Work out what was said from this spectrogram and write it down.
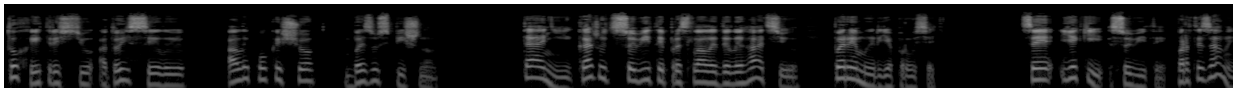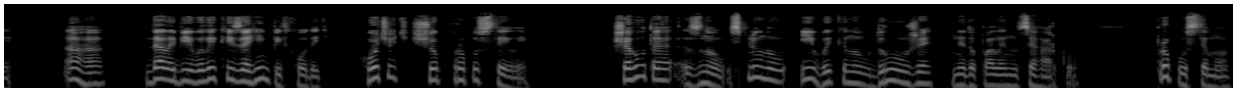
то хитрістю, а то й силою, але поки що безуспішно. Та ні, кажуть, совіти прислали делегацію, перемир'я просять. Це які совіти? Партизани? Ага, далебі великий загін підходить, хочуть, щоб пропустили. Шагута знов сплюнув і викинув другу вже недопалену цигарку. Пропустимо.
